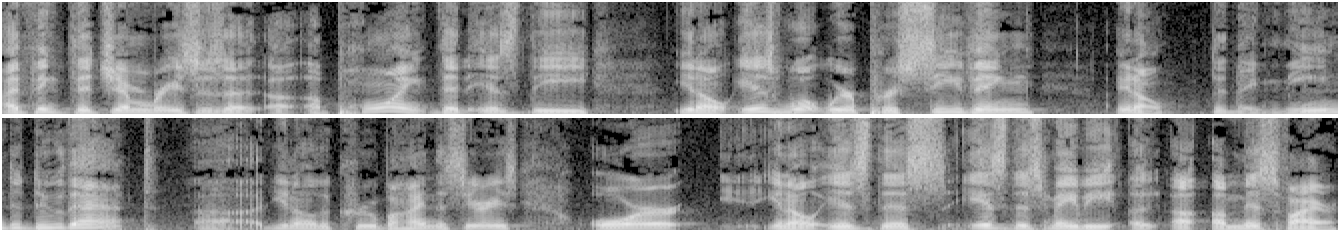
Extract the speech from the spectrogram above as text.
I think that Jim raises a, a, a point that is the, you know, is what we're perceiving. You know, did they mean to do that? Uh, you know, the crew behind the series, or you know, is this is this maybe a, a, a misfire?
